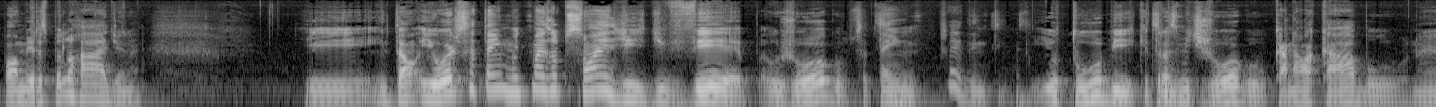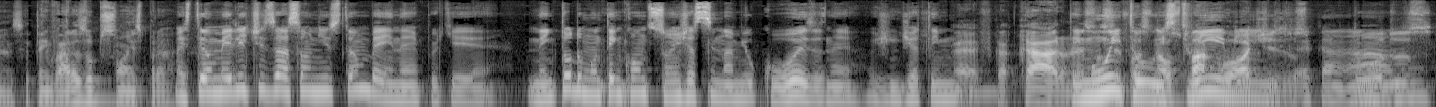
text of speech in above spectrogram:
Palmeiras pelo rádio, né? E, então, e hoje você tem muito mais opções de, de ver o jogo. Você tem sei, YouTube que transmite jogo, canal a cabo, né? Você tem várias opções para. Mas tem uma elitização nisso também, né? Porque nem todo mundo tem condições de assinar mil coisas, né? Hoje em dia tem. É, fica caro, Tem né? Se muito assinar os streaming, pacotes, os- é canal, todos,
